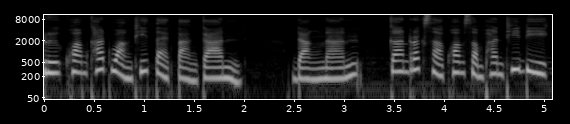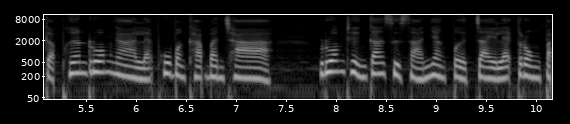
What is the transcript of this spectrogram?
หรือความคาดหวังที่แตกต่างกัน ดังนั้นการรักษาความสัมพันธ์ที่ดีกับเพื่อนร่วมงานและผู้บังคับบัญชา รวมถึงการสื่อสารอย่างเปิดใจและตรงไป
